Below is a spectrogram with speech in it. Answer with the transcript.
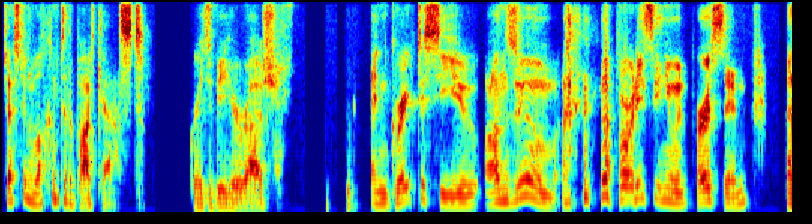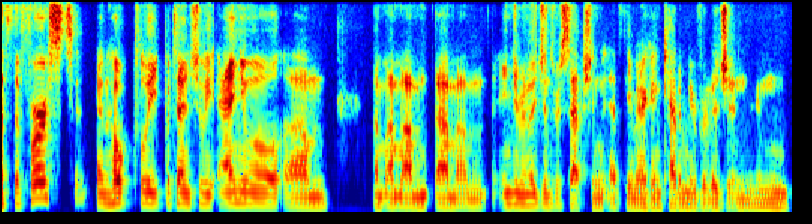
Justin, welcome to the podcast. Great to be here, Raj. And great to see you on Zoom. I've already seen you in person, at the first and hopefully potentially annual um, um, um, um, um, um, Indian religions reception at the American Academy of Religion in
